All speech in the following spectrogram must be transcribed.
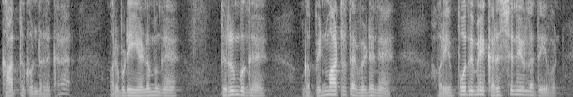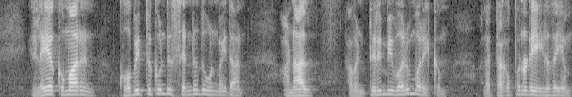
காத்து கொண்டிருக்கிறார். மறுபடியும் எழும்புங்க திரும்புங்க உங்கள் பின்மாற்றத்தை விடுங்க. அவர் எப்போதுமே கரிசனையுள்ள தேவன். இளையகுமாரன் கோபித்து கொண்டு சென்றது உண்மைதான். ஆனால் அவன் திரும்பி வரும் வரைக்கும் அந்த தகப்பனுடைய இருதயம்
